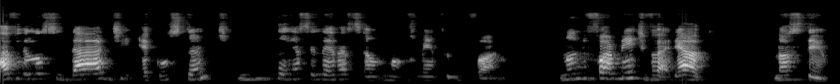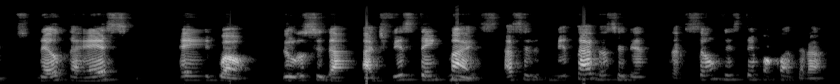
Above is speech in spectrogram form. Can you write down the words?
a velocidade é constante e não tem aceleração no movimento uniforme. No uniformemente variado, nós temos ΔS é igual velocidade vezes tempo mais metade da aceleração vezes tempo ao quadrado.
